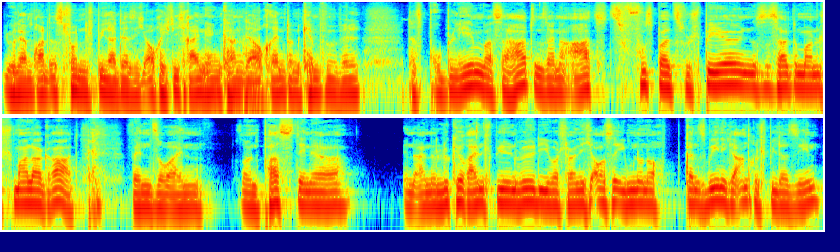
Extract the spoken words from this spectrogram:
Julian Brandt ist schon ein Spieler, der sich auch richtig reinhängen kann, der auch rennt und kämpfen will. Das Problem, was er hat in seiner Art, Fußball zu spielen, ist halt immer ein schmaler Grad. Wenn so ein, so ein Pass, den er in eine Lücke reinspielen will, die wahrscheinlich außer ihm nur noch ganz wenige andere Spieler sehen.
